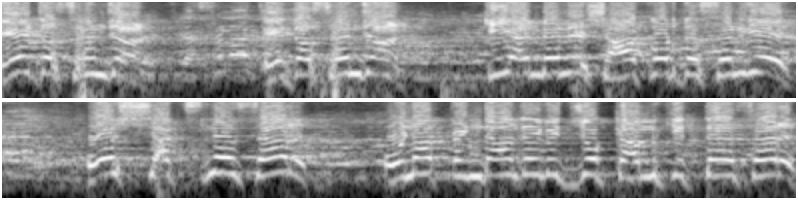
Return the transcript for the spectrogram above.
ਇਹ ਦੱਸਣ ਜਾਣ, ਇਹ ਦੱਸਣ ਜਾਣ। ਕੀ ਐਮਐਲਏ ਸ਼ਾਹਕੋਟ ਦੱਸਣਗੇ? ਉਹ ਸ਼ਖਸ ਨੇ, ਸਰ ਉਹਨਾਂ ਪਿੰਡਾਂ ਦੇ ਵਿੱਚ ਜੋ ਕੰਮ ਕੀਤਾ ਸਰ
